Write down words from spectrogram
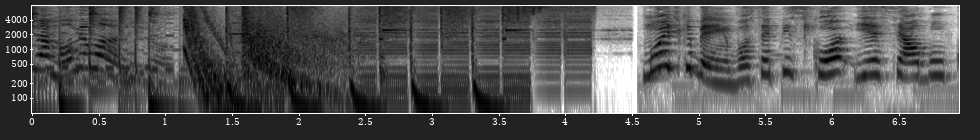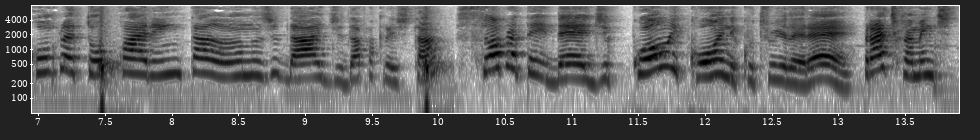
Chamou, meu anjo! Muito que bem, você piscou e esse álbum completou 40 anos de idade, dá pra acreditar? Só pra ter ideia de quão icônico o Thriller é, praticamente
